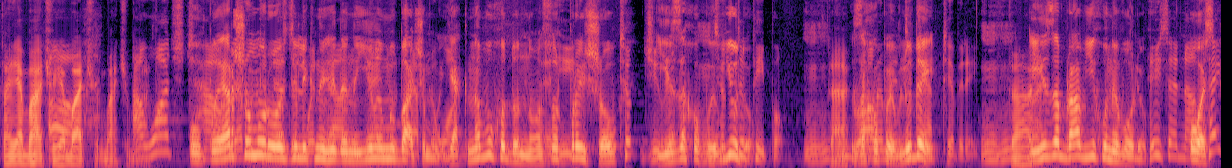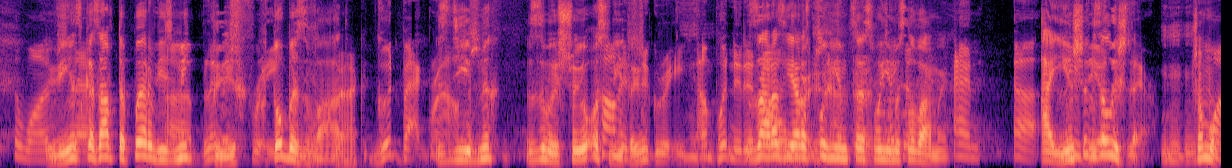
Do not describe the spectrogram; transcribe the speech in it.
Та я бачу, я бачу, бачу. У першому розділі книги Даниїла ми бачимо, як Навуходоносор прийшов і захопив Юду, Так, захопив людей так. і забрав їх у неволю. Ось він сказав: тепер візьміть тих, хто без вад, Так. здібних з вищою освітою. Зараз я розповім це своїми словами. А інших залиште. Чому?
